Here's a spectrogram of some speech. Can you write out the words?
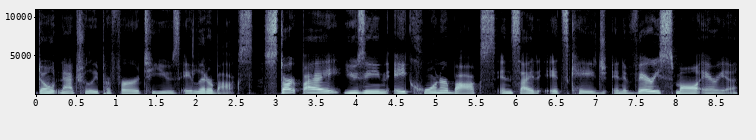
don't naturally prefer to use a litter box. Start by using a corner box inside its cage in a very small area,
